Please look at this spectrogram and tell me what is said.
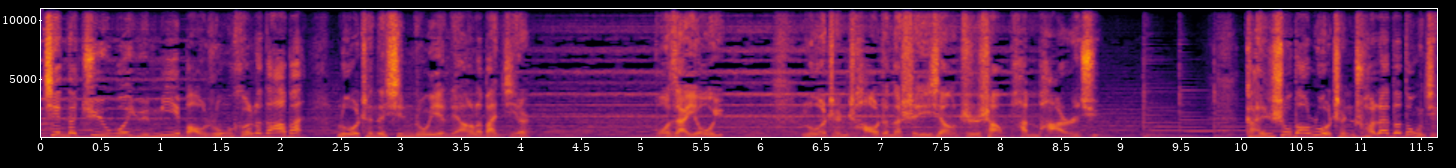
见那巨窝与秘宝融合了大半，洛尘的心中也凉了半截不再犹豫。洛尘朝着那神像之上攀爬而去，感受到洛尘传来的动静，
